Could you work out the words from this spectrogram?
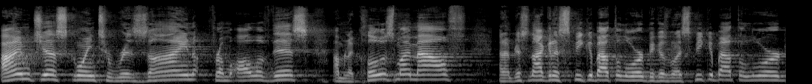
I'm just going to resign from all of this. I'm going to close my mouth and I'm just not going to speak about the Lord because when I speak about the Lord,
